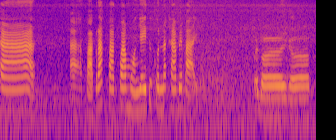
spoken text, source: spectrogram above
ค่ะฝากรักฝากความห่วงใยทุกคนนะคะ บ๊ายบายบายบายครับ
